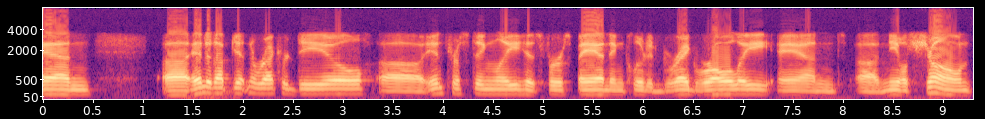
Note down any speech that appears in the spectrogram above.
and uh, ended up getting a record deal. Uh, interestingly, his first band included Gregg Rolie and uh, Neal Schon,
